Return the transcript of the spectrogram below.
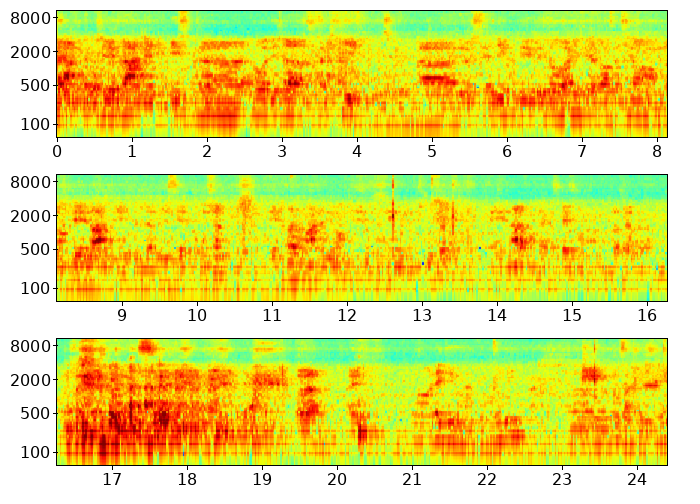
يعني projet على ال mailing list هو déjà site inactif دي لوجيسيال ليبر دي اللي هو يفي لا ترانزاسيون من لونجلي العربي لللوجيسيال بروموشن يحضر معنا اليوم نشوف كيف توصل نعرف نحكي سبيس مع Voilà. Allez. عليكم محمد محمودي 25 سنة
